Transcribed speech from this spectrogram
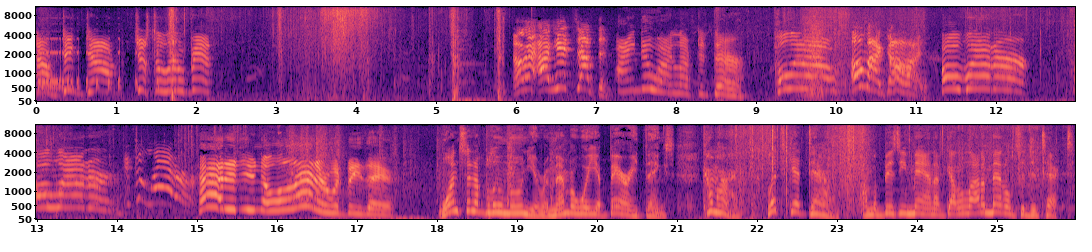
Now dig down just a little bit. Okay, I've hit something. I knew I left it there. Pull it out. Oh my god. A ladder. A ladder. It's a ladder. How did you know a ladder would be there? Once in a blue moon, you remember where you buried things. Come on, let's get down. I'm a busy man. I've got a lot of metal to detect.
